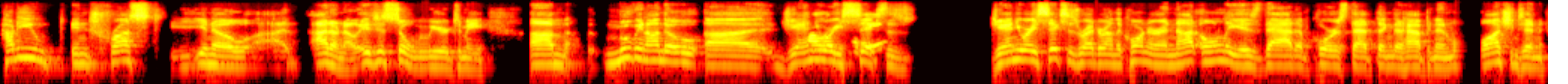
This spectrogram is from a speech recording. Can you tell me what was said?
how do you entrust? You know, I, I don't know. It's just so weird to me. Um, moving on though, uh, January 6th is January 6th is right around the corner. And not only is that, of course, that thing that happened in Washington,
